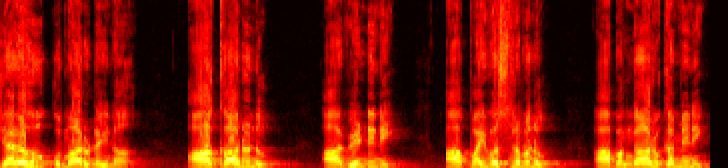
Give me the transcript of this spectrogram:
జరహు కుమారుడైన ఆకానును ఆ వెండిని ఆ పై వస్త్రమును ఆ బంగారు కమ్మిని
